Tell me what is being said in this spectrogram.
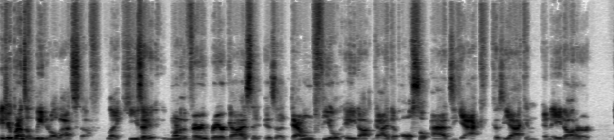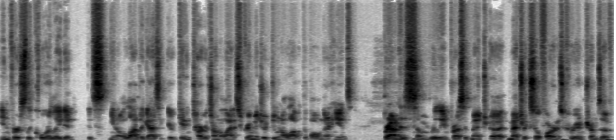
AJ Brown's elite at all that stuff. Like he's a one of the very rare guys that is a downfield A dot guy that also adds YAC because YAC and, and A dot are inversely correlated. It's you know a lot of the guys that are getting targets on the line of scrimmage are doing a lot with the ball in their hands. Brown has some really impressive met- uh, metrics so far in his career in terms of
